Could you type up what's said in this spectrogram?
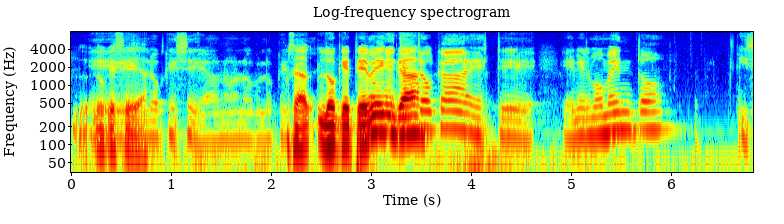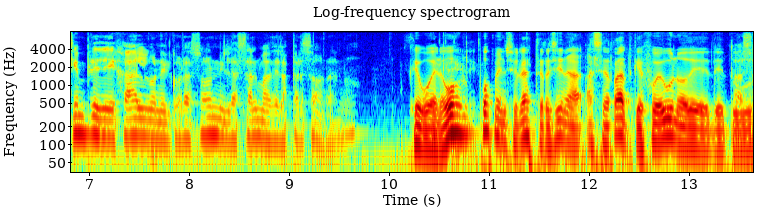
lo que sea. Lo que sea, ¿no? lo, que, o sea, lo que te venga. te toca este, en el momento y siempre deja algo en el corazón y las almas de las personas, ¿no? Qué bueno. Vos, vos, mencionaste recién a, Serrat, que fue uno de, tus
